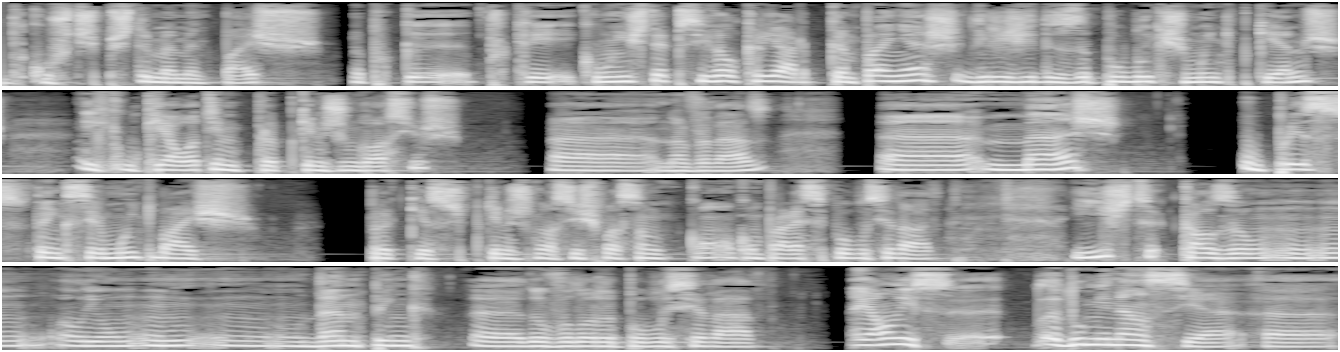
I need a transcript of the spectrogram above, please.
de custos extremamente baixos, porque, porque com isto é possível criar campanhas dirigidas a públicos muito pequenos, e o que é ótimo para pequenos negócios, na verdade, mas o preço tem que ser muito baixo para que esses pequenos negócios possam comprar essa publicidade. E isto causa um, um ali um, um dumping uh, do valor da publicidade. E além disso, a dominância uh,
